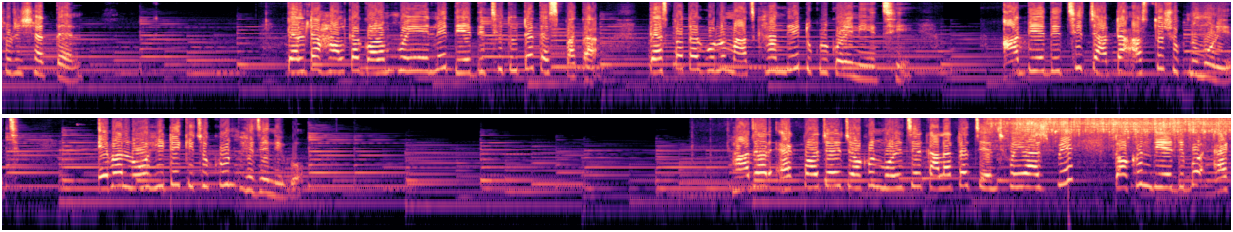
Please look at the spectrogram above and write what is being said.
সরিষার তেল। তেলটা হালকা গরম হয়ে এলে দিয়ে দিচ্ছি দুইটা তেজপাতা। তেজপাতাগুলো মাঝখান দিয়ে টুকরো করে নিয়েছি। আর দিয়ে দিচ্ছি চারটা আস্ত শুকনো মরিচ। এবার লো হিটে কিছুক্ষণ ভেজে নিব। ভাজার এক পর্যায়ে যখন মরিচের কালারটা চেঞ্জ হয়ে আসবে, তখন দিয়ে দিব এক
